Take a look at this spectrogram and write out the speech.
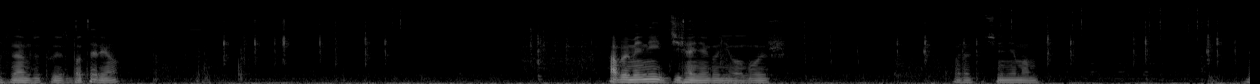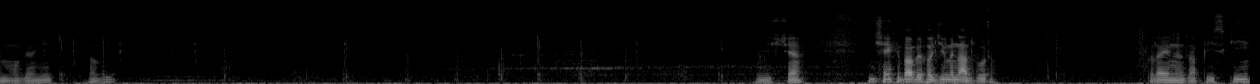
Myślałem, że tu jest bateria. Aby mnie nic dzisiaj nie goniło, bo już teoretycznie nie mam. Nie mogę nic tu zrobić. Oczywiście. Dzisiaj chyba wychodzimy na dwór. Kolejne zapiski.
